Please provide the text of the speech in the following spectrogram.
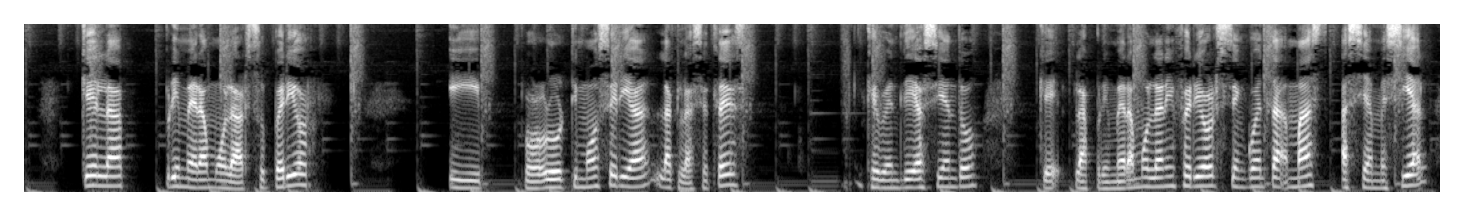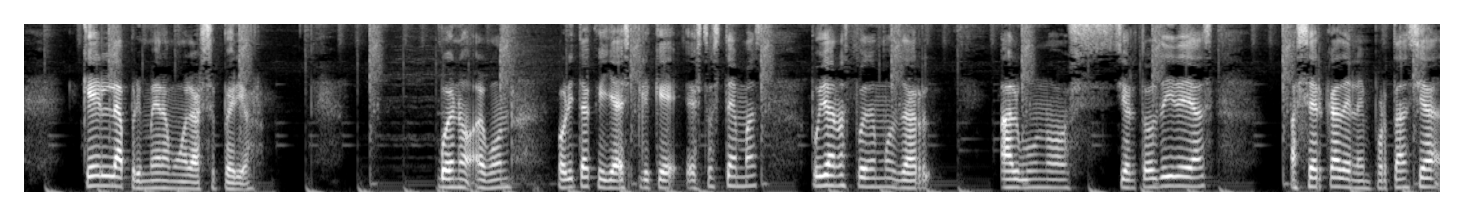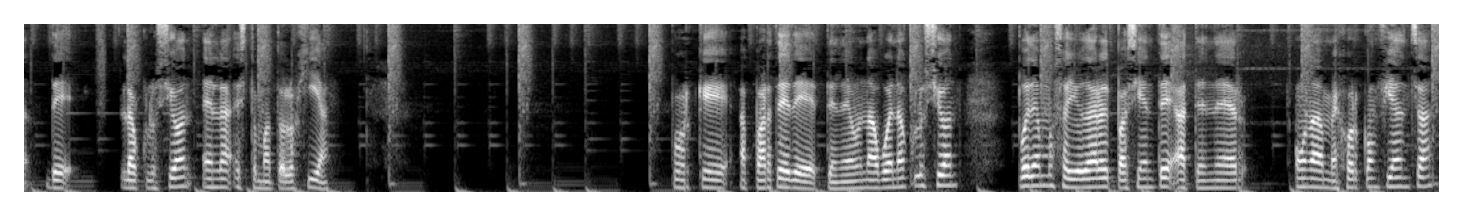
que la primera molar superior. Y por último sería la clase 3, que vendría siendo que la primera molar inferior se encuentra más hacia mesial que la primera molar superior. Bueno, algún ahorita que ya expliqué estos temas, pues ya nos podemos dar algunos ciertos de ideas acerca de la importancia de la oclusión en la estomatología. Porque aparte de tener una buena oclusión, podemos ayudar al paciente a tener una mejor confianza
